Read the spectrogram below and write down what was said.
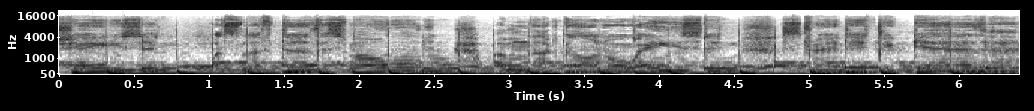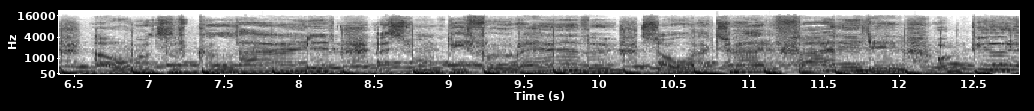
Chase it. What's left of this moment, I'm not gonna waste it. Stranded together, our worlds have collided. This won't be forever, so I try to fight it. We're beautiful.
